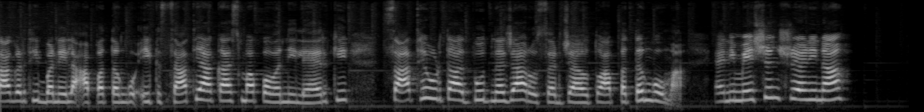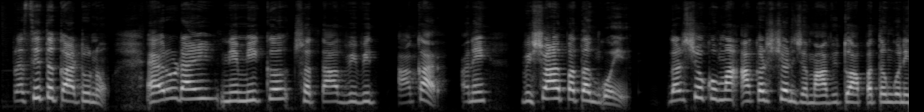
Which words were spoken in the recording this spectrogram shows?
કાગળથી બનેલા આ પતંગો એક સાથે આકાશમાં પવનની લહેરકી સાથે ઉડતા અદ્ભુત નજારો સર્જાયો તો આ પતંગોમાં. એનિમેશન શ્રેણીના પ્રસિદ્ધ કાર્ટૂનો, એરોડાયનેમિક છતાં વિવિધ આકાર અને વિશાળ પતંગોએ દર્શકોમાં આકર્ષણ જમાવ્યું તો આ પતંગોને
